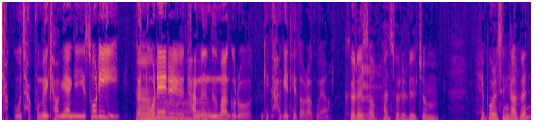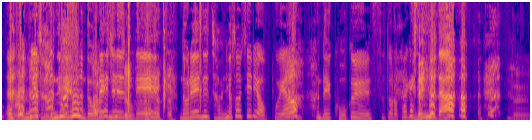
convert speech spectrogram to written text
자꾸 작품의 경향이 소리, 그러니까 아. 노래를 담은 음악으로 이렇게 가게 되더라고요. 그래서 네. 판소리를 좀 해볼 생각은? 아니요, 저는 노래는 직접? 네 노래는 전혀 소질이 없고요. 네 곡을 쓰도록 하겠습니다. 네.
